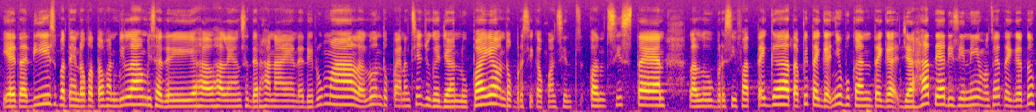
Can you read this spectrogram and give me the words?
Ya tadi seperti yang Dokter Taufan bilang bisa dari hal-hal yang sederhana yang dari rumah. Lalu untuk parentsnya juga jangan lupa ya untuk bersikap konsisten, lalu bersifat tega. Tapi teganya bukan tega jahat ya di sini. Maksudnya tega tuh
